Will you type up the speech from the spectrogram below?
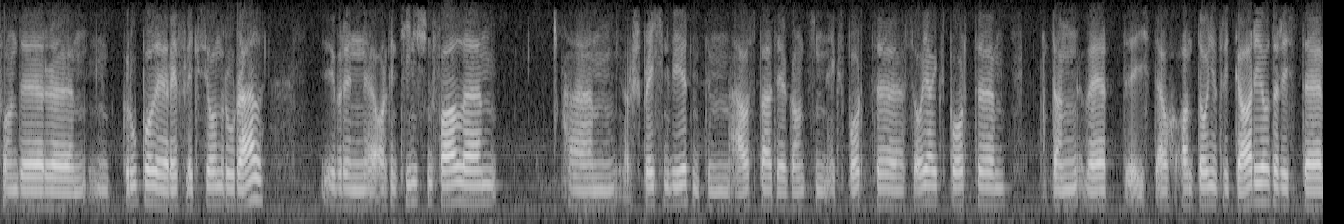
von der ähm, Grupo de Reflexion Rural über den äh, argentinischen Fall ähm, sprechen wird mit dem Ausbau der ganzen Export, äh, Soja-Export. Äh, dann wird, ist auch Antonio Tricario, der ist äh,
